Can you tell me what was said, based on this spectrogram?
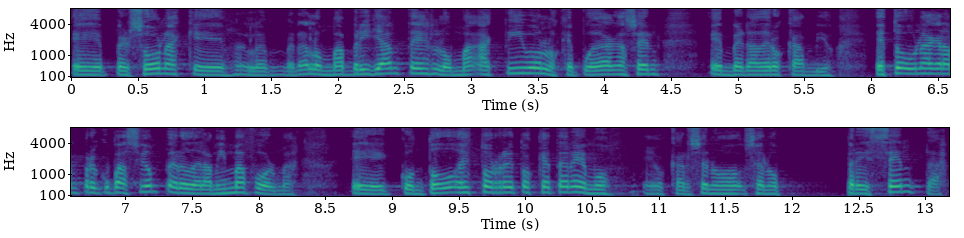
eh, personas que, los más brillantes, los más activos, los que puedan hacer eh, verdaderos cambios. Esto es una gran preocupación, pero de la misma forma, con todos estos retos que tenemos, Oscar, se nos presenta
